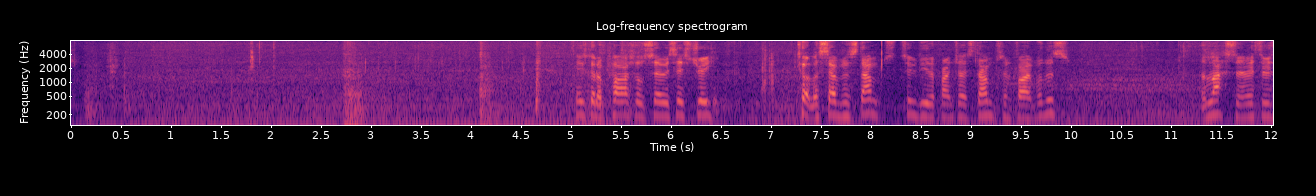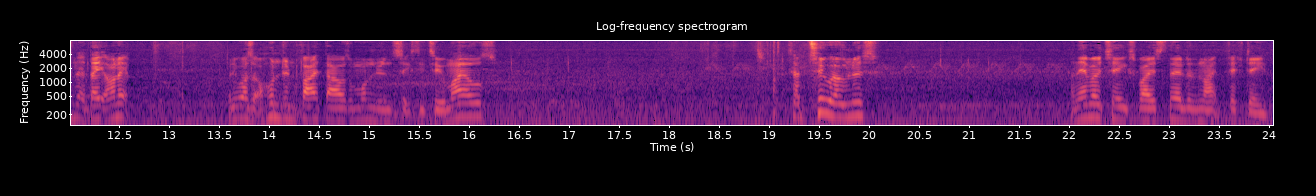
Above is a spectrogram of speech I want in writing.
He's got a partial service history, total of seven stamps, two dealer franchise stamps and five others. The last service, there isn't a date on it, but it was at 105,162 miles. It's had two owners, and the MOT expires 3rd of the night 15.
